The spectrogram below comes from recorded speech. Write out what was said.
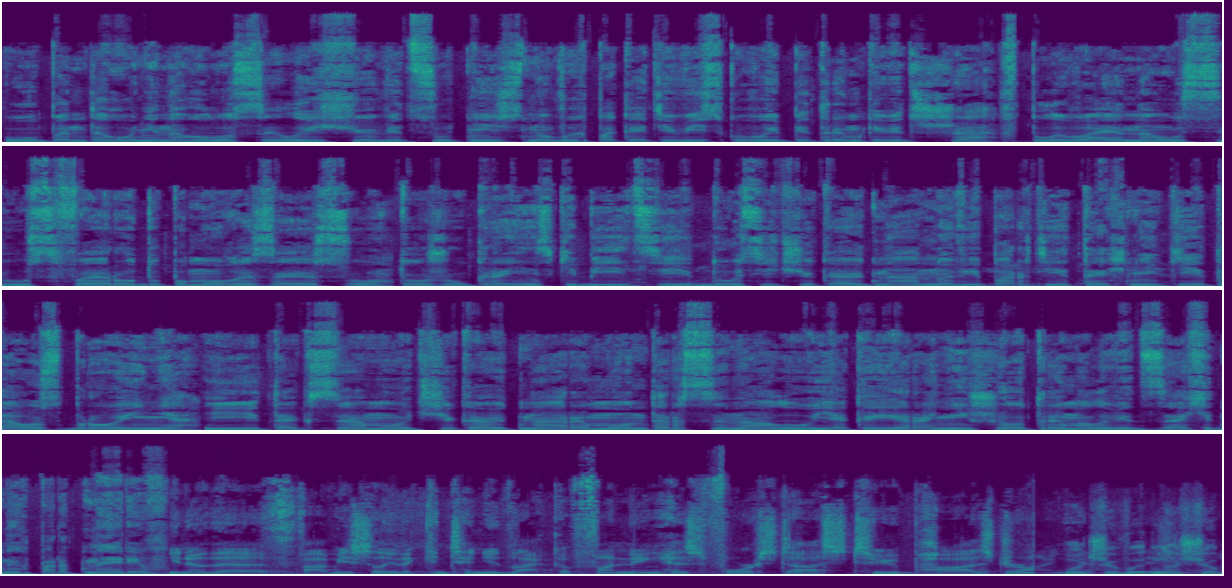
У Пентагоні наголосили, що відсутність нових пакетів військової підтримки від США впливає на усю сферу допомоги ЗСУ. Тож українські бійці досі чекають на нові партії техніки та озброєння, і так само чекають на ремонт арсеналу, який раніше отримали від західних партнерів. You know, the obviously the continued lack of funding has forced us to pause drawing. Очевидно, що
